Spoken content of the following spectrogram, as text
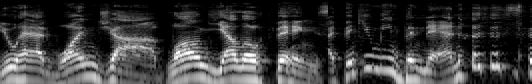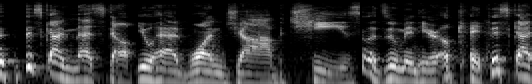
You had one job. Long yellow things. I think you mean bananas. this guy messed up. You had one job. Cheese. Let's zoom in here. Okay, this guy,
